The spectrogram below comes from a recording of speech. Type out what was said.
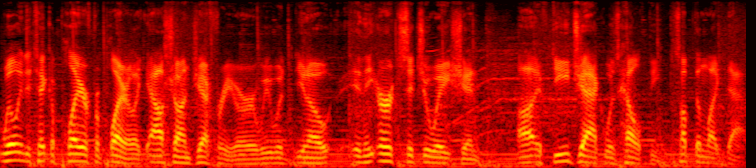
willing to take a player for player, like Alshon Jeffery, or we would, you know, in the Ertz situation, uh, if D-Jack was healthy, something like that.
